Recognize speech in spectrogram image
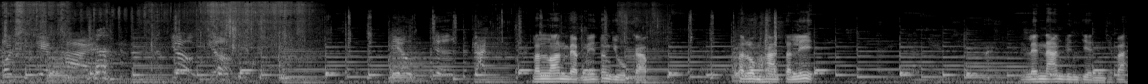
คนเชียงคายเยอะเยอะเดี๋ยวเจอกันร้อนๆแบบนี้ต้องอยู่กับพัดลมฮาตาลิเล่นน้ำเย็นๆใช่ปะ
